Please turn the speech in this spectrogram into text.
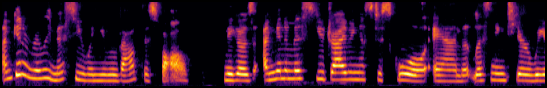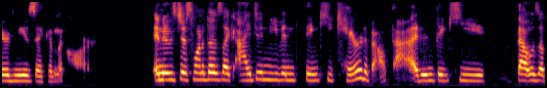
I'm going to really miss you when you move out this fall. And he goes, I'm going to miss you driving us to school and listening to your weird music in the car. And it was just one of those, like, I didn't even think he cared about that. I didn't think he, that was a,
